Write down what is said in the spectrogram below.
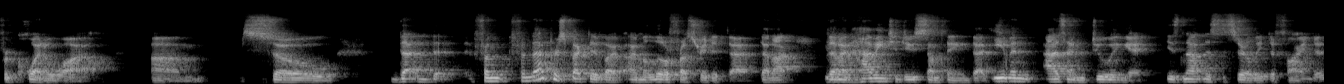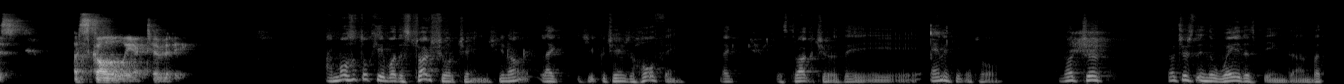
for quite a while. Um, so that, that from from that perspective, I, am a little frustrated that that I that I'm having to do something that even as I'm doing it is not necessarily defined as a scholarly activity. I'm also talking about the structural change. You know, like you could change the whole thing, like the structure, the anything at all, not just not just in the way that's being done, but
